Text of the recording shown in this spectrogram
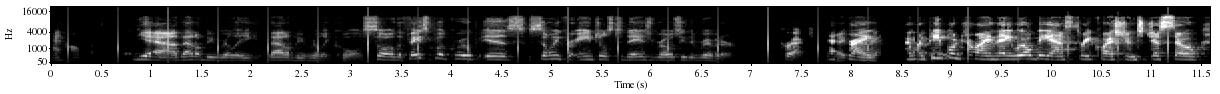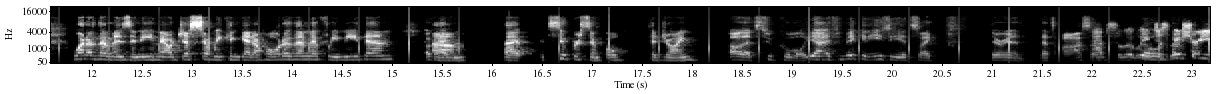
gonna help us. Yeah, that'll be really that'll be really cool. So the Facebook group is Sewing for Angels. Today's Rosie the Riveter. Correct. That's Right. right. And when people join, they will be asked three questions, just so, one of them is an email, just so we can get a hold of them if we need them. Okay. Um, But it's super simple to join. oh, that's too cool. Yeah, if you make it easy, it's like pff, they're in. That's awesome. Absolutely. So Just what- make sure you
